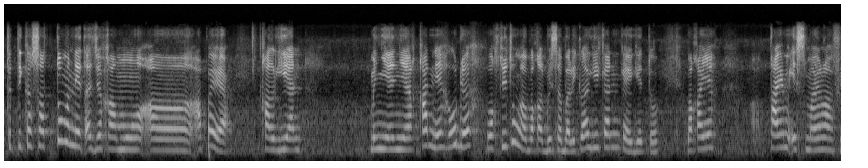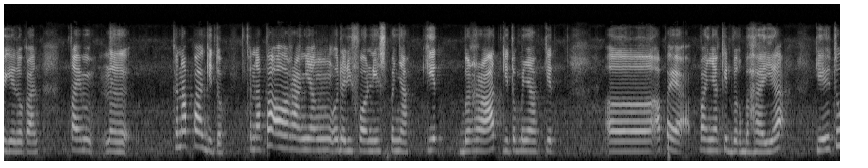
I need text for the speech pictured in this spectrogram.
Ketika satu menit aja kamu e, apa ya? Kalian menyia-nyiakan ya udah waktu itu nggak bakal bisa balik lagi kan kayak gitu makanya time is my life gitu kan time nah, kenapa gitu kenapa orang yang udah difonis penyakit berat gitu penyakit uh, apa ya penyakit berbahaya dia itu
